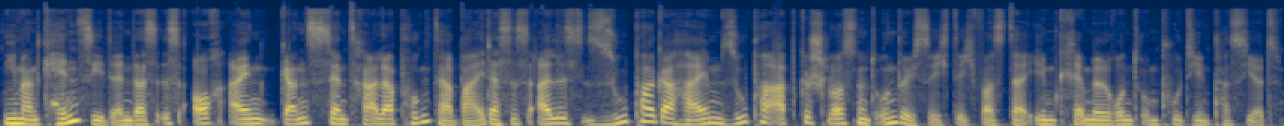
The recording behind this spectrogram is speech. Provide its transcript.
niemand kennt sie, denn das ist auch ein ganz zentraler Punkt dabei. Das ist alles super geheim, super abgeschlossen und undurchsichtig, was da im Kreml rund um Putin passiert.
